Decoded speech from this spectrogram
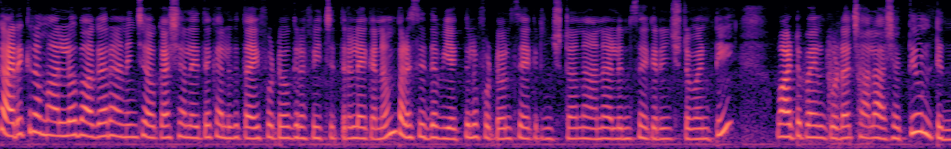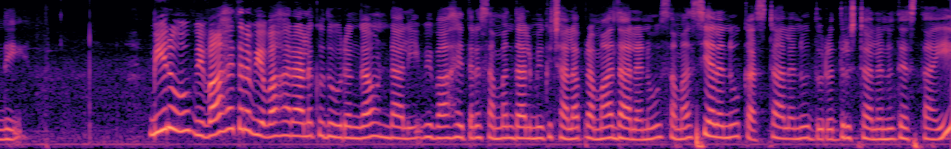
కార్యక్రమాల్లో బాగా రాణించే అవకాశాలు అయితే కలుగుతాయి. ఫోటోగ్రఫీ చిత్రలేఖనం ప్రసిద్ధ వ్యక్తుల ఫోటోలు సేకరించడం నాణాలను సేకరించడం వంటి వాటిపైన కూడా చాలా ఆసక్తి ఉంటుంది. మీరు వివాహేతర వ్యవహారాలకు దూరంగా ఉండాలి. వివాహేతర సంబంధాలు మీకు చాలా ప్రమాదాలను సమస్యలను కష్టాలను దురదృష్టాలను తెస్తాయి.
